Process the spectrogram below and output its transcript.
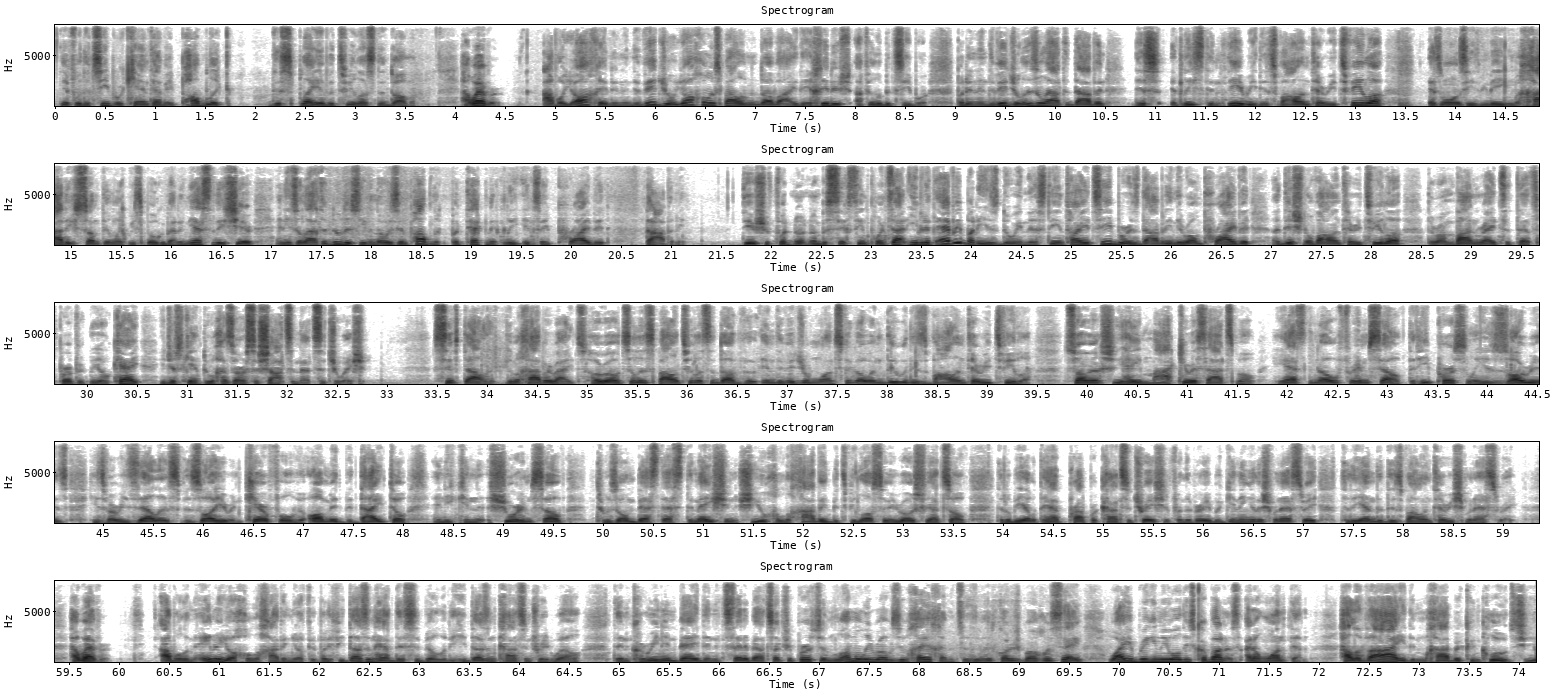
Therefore, the tzibur can't have a public display of a tefillas nedava. However, Avo Yochid, an individual, Yochel Ispal Nedava Aidei Chiddush Afilu B'tzibur. But an individual is allowed to daven this, at least in theory, this voluntary tefillah, as long as he's being mechadish, something like we spoke about in yesterday's share, and he's allowed to do this even though he's in public. But technically, it's a private davening. Dirshu footnote number 16 points out, even if everybody is doing this, the entire tzibur is davening their own private additional voluntary tefillah, the Ramban writes that that's perfectly okay. You just can't do a chazar shots in that situation. Sif Dalit, the Mechaber writes, Horotzel is tefillah. The individual wants to go and do this voluntary tefillah. Tzorech shihei makiris atzmo. He has to know for himself that he personally is zoriz, he's very zealous, v'zohir and careful, v'omid, v'daito, and he can assure himself to his own best estimation, that he'll be able to have proper concentration from the very beginning of the Shmonesrei to the end of this voluntary Shmonesrei. However, but if he doesn't have this ability, he doesn't concentrate well, then Karinin Bey, then it's said about such a person, It's as if Kodesh Baruch is saying, Why are you bringing me all these karbanas? I don't want them. Halavai, the Mechaber concludes, It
